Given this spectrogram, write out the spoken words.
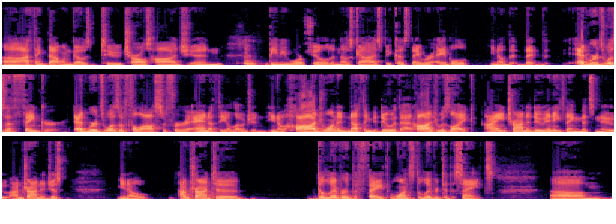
uh, I think that one goes to Charles Hodge and B.B. Hmm. Warfield and those guys because they were able, you know, Edwards was a thinker. Edwards was a philosopher and a theologian. You know, Hodge wanted nothing to do with that. Hodge was like, I ain't trying to do anything that's new. I'm trying to just, you know, I'm trying to deliver the faith once delivered to the saints. Um,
